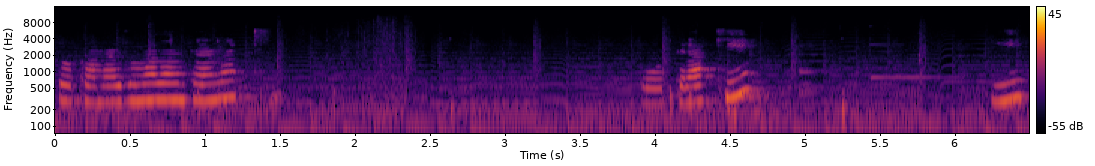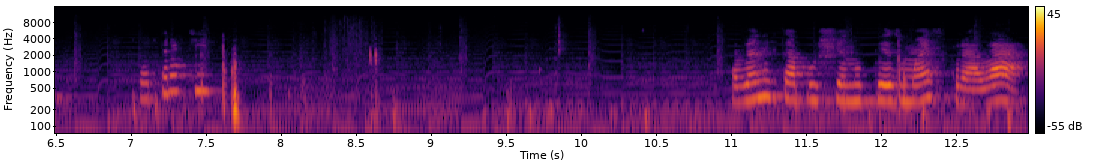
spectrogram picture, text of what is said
Vou colocar mais uma lanterna aqui. Outra aqui. E outra aqui. Tá vendo que tá puxando o peso mais pra lá?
